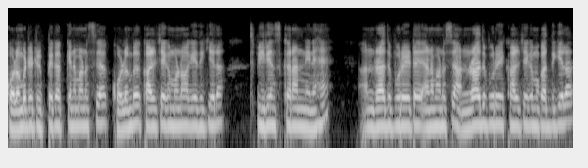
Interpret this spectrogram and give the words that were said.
කොළඹට ට්‍රිප් එකක් කෙන මනුස්සය කොළඹ කල්චයක මොනවාගේද කියලා ස්පිරියන්ස් කරන්නේ නැහැ. අන්රාධපුරයට යන මනුස්සේ අන්රාධපුරේ කල්චයක මොකක්ද කියලා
